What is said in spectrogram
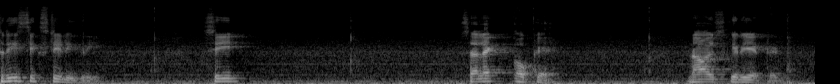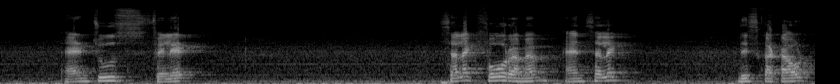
360 degree. See? Select ok. Now it's created. And choose fillet. Select 4 mm and select this cutout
